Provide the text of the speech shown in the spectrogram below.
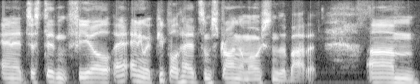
and it just didn't feel. Anyway, people had some strong emotions about it. Um,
